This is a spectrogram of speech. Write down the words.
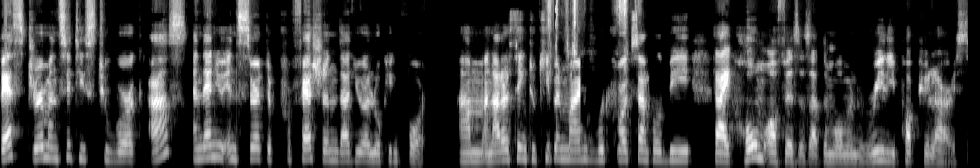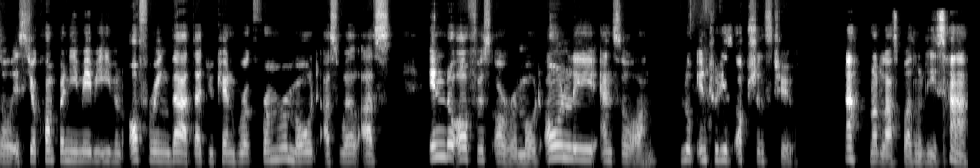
best German cities to work as, and then you insert the profession that you are looking for. Um, another thing to keep in mind would, for example, be like home offices at the moment really popular. So is your company maybe even offering that, that you can work from remote as well as in the office or remote only and so on? Look into these options too. Ah, not last but not least. Huh.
